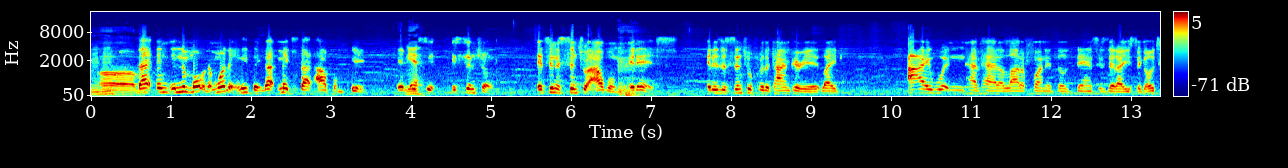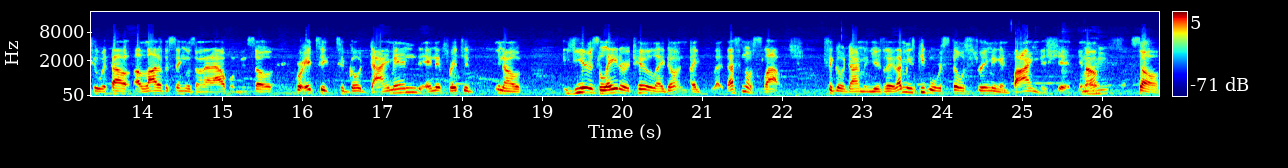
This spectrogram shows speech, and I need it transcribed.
Mhm. Um, That and, and the more than more than anything, that makes that album big. It Yeah. makes it essential. It's an essential album. It is. It is essential for the time period. Like I wouldn't have had a lot of fun at those dances that I used to go to without a lot of the singles on that album. And so for it to, to go diamond and then for it to, you know, years later too, like don't like, like that's no slouch to go diamond years later. That means people were still streaming and buying this shit, you know? Mhm. So,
